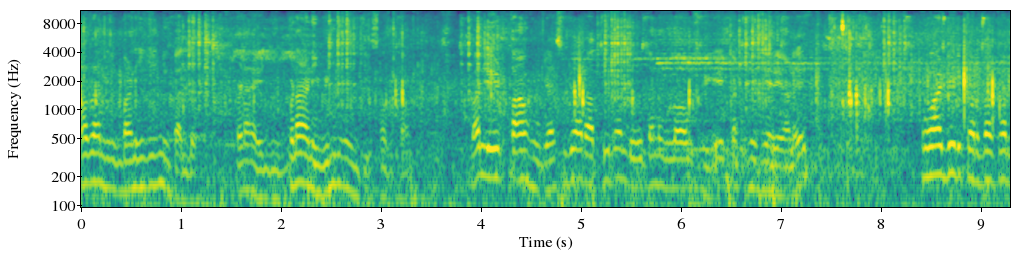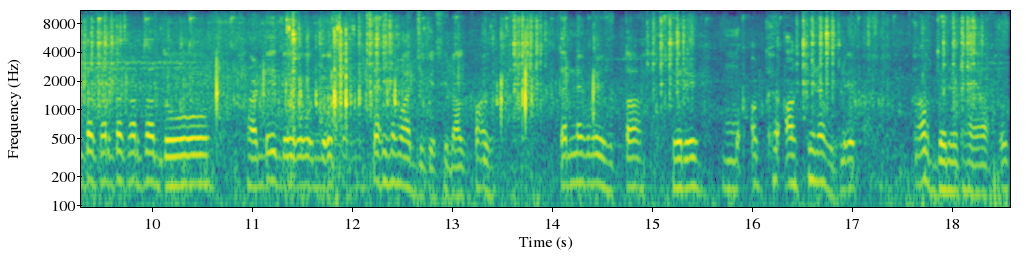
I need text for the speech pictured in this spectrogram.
ਪਤਾ ਨਹੀਂ, ਬਣੀ ਕੀ ਨਹੀਂ ਗੱਲ। ਬਣਾਈ ਨਹੀਂ, ਬਣਾਣੀ ਵੀ ਨਹੀਂ ਹੁੰਦੀ ਸਭ ਤਾਂ ਮੈਂ ਲੇਟ ਤਾਂ ਹੋ ਗਿਆ ਸੀਗਾ, ਰਾਤੀ ਤਾਂ ਦੋ ਤਿੰਨ ਵਲੌਗ ਸੀਗੇ ਇਕੱਠੇ ਮੇਰੇ ਵਾਲੇ। ਉਹ ਐਡਿਟ ਕਰਦਾ ਕਰਦਾ ਕਰਦਾ ਕਰਦਾ ਦੋ, ਸਾਢੇ ਦੋ ਦੋ, ਤਿੰਨ- ਤਿੰਨ ਵੱਜ ਗਏ ਸੀ ਲਗਭਗ। ਤਿੰਨ ਕੁ ਵਜੇ ਸੁੱਤਾ, ਸਵੇਰੇ ਅੱਖ ਅੱਖੀ ਨਾ ਖੁੱਲੇ। ਘਰਦੇ ਨੇ ਠਾਇਆ, ਉਹ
